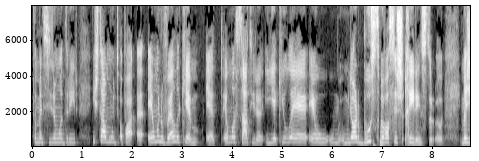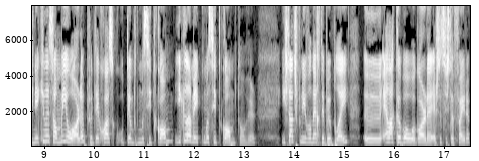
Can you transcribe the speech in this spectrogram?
também decidiram aderir. E está muito, opa, é uma novela que é, é, é uma sátira e aquilo é, é o, o melhor boost para vocês rirem-se. Imaginem, aquilo é só meia hora, portanto é quase o tempo de uma sitcom, e aquilo é meio que uma sitcom, estão a ver? E está disponível na RTP Play. Uh, ela acabou agora esta sexta-feira,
